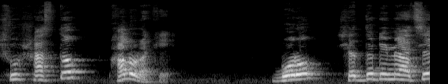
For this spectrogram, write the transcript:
সুস্বাস্থ্য ভালো রাখে। বড় সেদ্ধ ডিমে আছে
